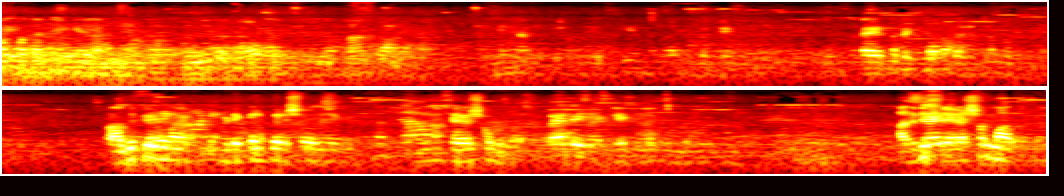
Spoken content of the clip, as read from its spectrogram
അതോടൊപ്പം തന്നെ പ്രാഥമികമായിട്ട് മെഡിക്കൽ പരിശോധനയ്ക്ക് ശേഷമുള്ള അതിനുശേഷം മാത്രമേ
